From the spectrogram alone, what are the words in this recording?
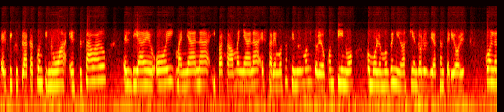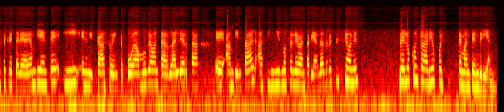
el pico y placa continúa este sábado. El día de hoy, mañana y pasado mañana estaremos haciendo un monitoreo continuo, como lo hemos venido haciendo los días anteriores, con la Secretaría de Ambiente y en el caso en que podamos levantar la alerta eh, ambiental, asimismo se levantarían las restricciones. De lo contrario, pues se mantendrían.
